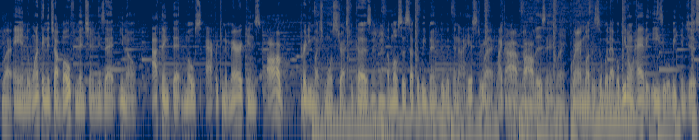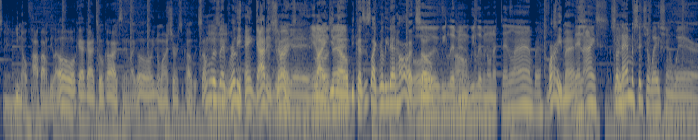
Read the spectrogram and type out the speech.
Mm-hmm. Right. And the one thing that y'all both mentioned is that, you know, I think that most African Americans are pretty much more stressed because of most of the stuff that we've been through within our history. Mm-hmm. Right, Like right, our right, fathers and right. grandmothers or whatever. We don't have it easy where we can just, Mm-hmm. you know, pop out and be like, oh, okay, I got into a car accident. Like, oh, you know, my insurance is covered. Some of us, they really ain't got insurance. yeah, yeah. Mm-hmm. You like, I'm you know, because it's like really that hard. Boy, so, we living um, we living on a thin line, bro. right, man. Thin ice. So Yeah. name a situation where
